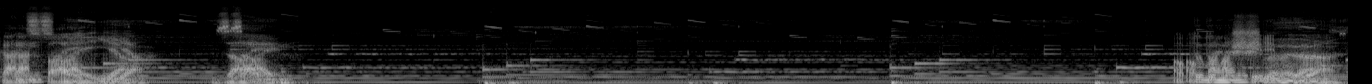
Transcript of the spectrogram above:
Ganz bei dir sein. Ob du meine Stimme hörst.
